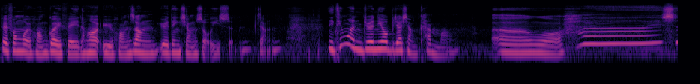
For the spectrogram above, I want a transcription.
被封为皇贵妃，然后与皇上约定相守一生。这样，你听完你觉得你有比较想看吗？呃，我还是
